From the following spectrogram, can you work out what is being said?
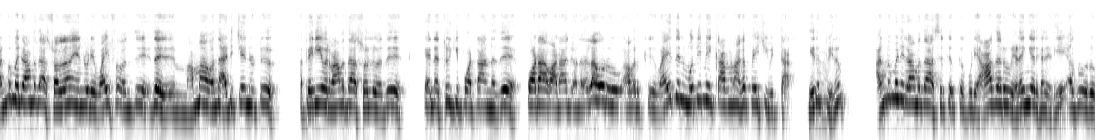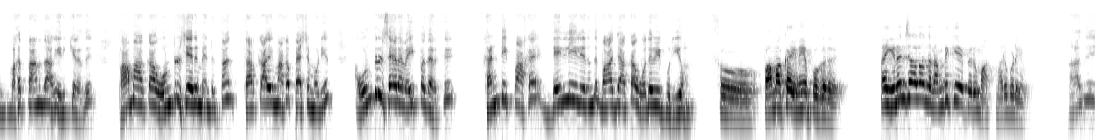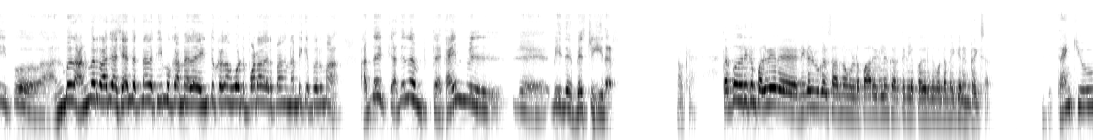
அன்புமணி ராமதாஸ் சொல்லலாம் என்னுடைய ஒய்ஃபை வந்து இது அம்மா வந்து அடிச்சேன்னுட்டு பெரியவர் ராமதாஸ் சொல்லுவது என்னை தூக்கி போட்டான்னது போடா வாடான்னு சொன்னதெல்லாம் ஒரு அவருக்கு வயதின் முதுமை காரணமாக பேசி விட்டார் இருப்பினும் அன்புமணி ராமதாஸுக்கு இருக்கக்கூடிய ஆதரவு இளைஞர்களிடையே அது ஒரு மகத்தானதாக இருக்கிறது. பாமக ஒன்று சேரும் என்று தான் தற்காலிகமாக பேச முடியும். ஒன்று சேர வைப்பதற்கு கண்டிப்பாக டெல்லியிலிருந்து பாஜக உதவி புரியும். ஸோ பாமக இணைய போகிறது. நான் இணைஞ்சாலும் அந்த நம்பிக்கையை பெறுமா? மறுபடியும். அது இப்போ அன்பர் அன்வர் ராஜா சேர்ந்ததுனால திமுக மேல இந்துக்கள்லாம் ஓட்டு போடாத இருப்பாங்க நம்பிக்கை பெறுமா? அதுக்கு அதெல்லாம் time will be the best healer okay தற்போது வரைக்கும் பல்வேறு நிகழ்வுகள் சார்ந்த உங்களோட பார்வைகளையும் கருத்துக்களை பகிர்ந்து கொண்டமைக்கு நன்றிங்க சார். தேங்க்யூ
